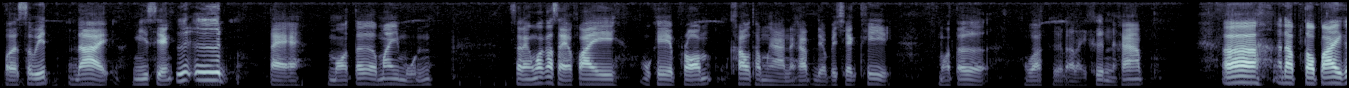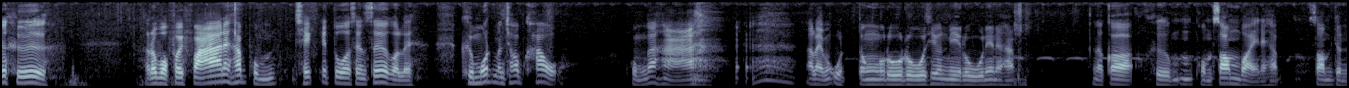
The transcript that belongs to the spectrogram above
เปิดสวิตช์ได้มีเสียงอืดๆ แต่มอเตอร์ไม่หมุน แสดงว่ากระแสไฟ โอเค พร้อมเข้าทำงานนะครับ เดี๋ยวไปเช็คที่มอเตอร์ว่าเกิดอะไรขึ้นนะครับ อ่าอันดับต่อไปก็คือ ระบบไฟฟ้านะครับ ผมเช็คไอตัวเซ็นเซอร์ก่อนเลย คือมดมันชอบเข้า ผมก็หา อะไรมาอุดตรงรูๆที่มันมีรูเนี่ยนะครับ แล้วก็คือผมซ่อมบ่อยนะครับ ซ่อมจน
